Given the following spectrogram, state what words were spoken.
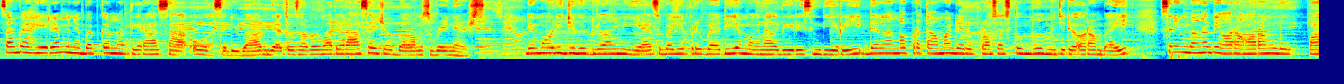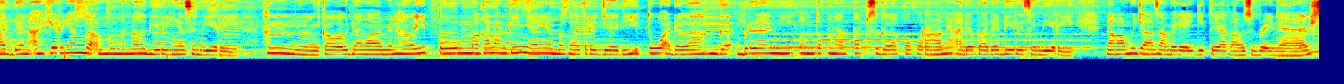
sampai akhirnya menyebabkan mati rasa. Oh sedih banget gak tuh sampai mati rasa coba kamu Brainers. Dan Maudi juga bilang nih ya sebagai pribadi yang mengenal diri sendiri dan langkah pertama dari proses tumbuh menjadi orang baik sering banget nih orang-orang lupa dan akhirnya nggak mengenal dirinya sendiri. Hmm, kalau udah ngalamin hal itu, maka nantinya yang bakal terjadi itu adalah nggak berani untuk natap segala kekurangan yang ada pada diri sendiri. Nah kamu jangan sampai kayak gitu ya kamu Brainers.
